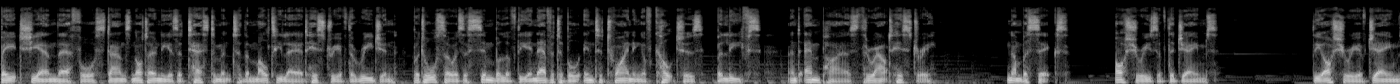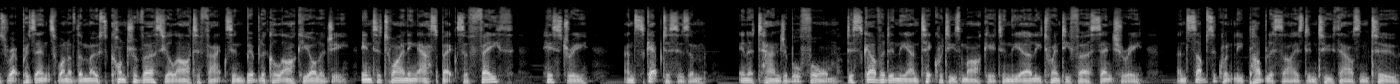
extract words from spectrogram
Beit therefore, stands not only as a testament to the multi-layered history of the region, but also as a symbol of the inevitable intertwining of cultures, beliefs, and empires throughout history. Number 6. Ossuaries of the James the ossuary of James represents one of the most controversial artifacts in biblical archaeology, intertwining aspects of faith, history, and skepticism in a tangible form. Discovered in the antiquities market in the early 21st century and subsequently publicized in 2002,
